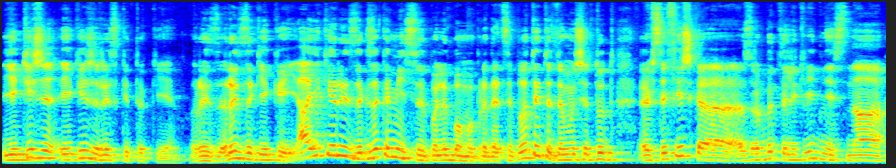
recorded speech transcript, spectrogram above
Які ж, які ж ризики такі? Riz, ризик який? А який ризик? За комісію по-любому прийдеться платити, тому що тут е, вся фішка зробити ліквідність на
